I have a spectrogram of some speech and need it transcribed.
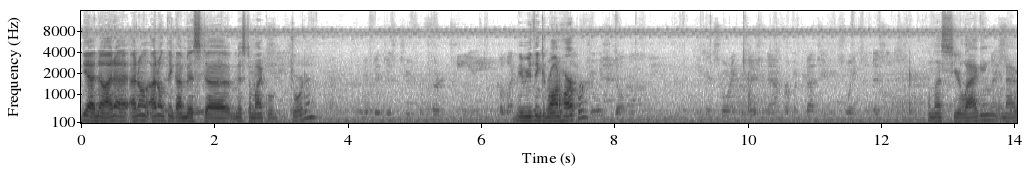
Yeah, no, I, don't- I don't. I don't think I missed uh, Michael Jordan. They've been just two for 13. Collectively, Maybe you're thinking Ron Harper. Unless you're lagging, and I.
